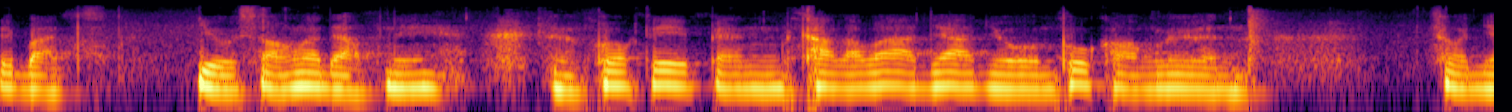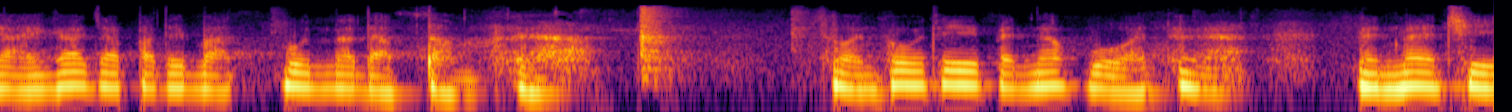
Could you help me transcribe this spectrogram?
ฏิบัติอยู่สองระดับนี้ พวกที่เป็นคารวะญาติโยมผู้ของเรือน ส่วนใหญ่ก็จะปฏิบัติบุญระดับต่ำส่วนผู้ที่เป็นนักบวชเป็นแม่ชี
